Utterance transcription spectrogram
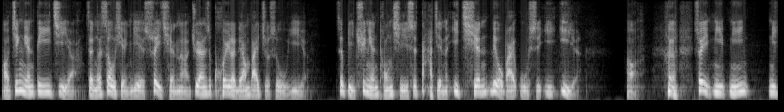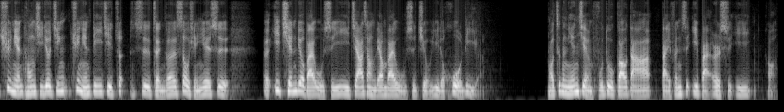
哦，今年第一季啊，整个寿险业税前呢，居然是亏了两百九十五亿啊，这比去年同期是大减了一千六百五十一亿啊！哦，哼所以你你你去年同期就今去年第一季赚是整个寿险业是呃一千六百五十一亿加上两百五十九亿的获利啊！哦，这个年减幅度高达百分之一百二十一哦，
